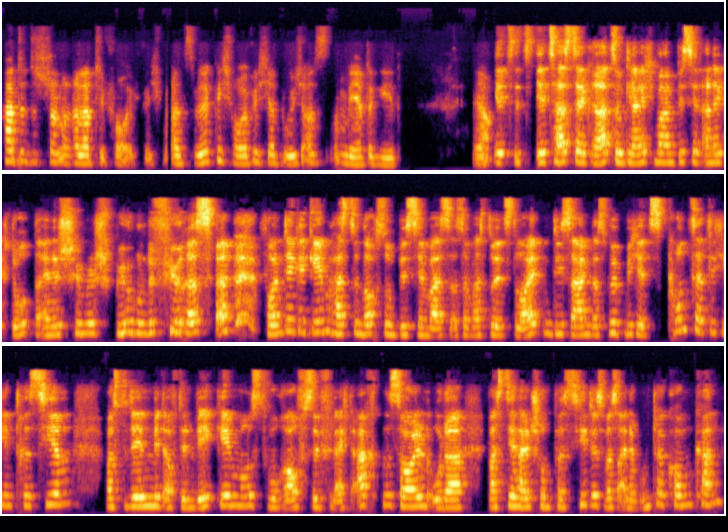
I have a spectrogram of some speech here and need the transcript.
hatte das schon relativ häufig, weil es wirklich häufig ja durchaus um Werte geht. Ja. Jetzt, jetzt, jetzt hast du ja gerade so gleich mal ein bisschen Anekdoten eines Schimmelspürhundeführers von dir gegeben. Hast du noch so ein bisschen was? Also was du jetzt Leuten, die sagen, das würde mich jetzt grundsätzlich interessieren, was du denen mit auf den Weg geben musst, worauf sie vielleicht achten sollen oder was dir halt schon passiert ist, was einem unterkommen kann?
